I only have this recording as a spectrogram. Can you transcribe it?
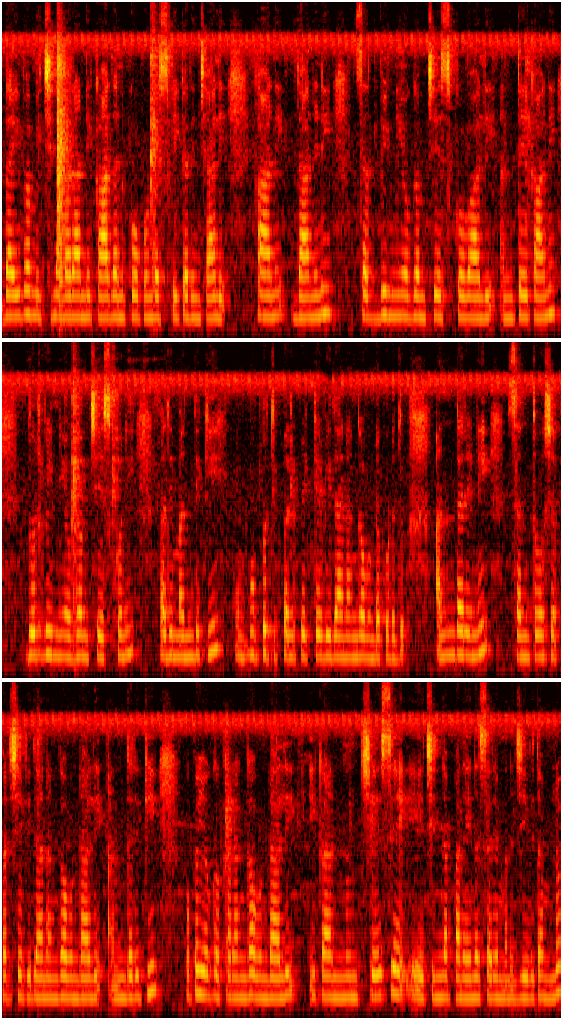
దైవం ఇచ్చిన వరాన్ని కాదనుకోకుండా స్వీకరించాలి. కానీ దానిని సద్వినియోగం చేసుకోవాలి. అంతేకాని దుర్వినియోగం చేసుకొని పది మందికి ముప్పు తిప్పలు పెట్టే విధానంగా ఉండకూడదు. అందరినీ సంతోషపరిచే విధానంగా ఉండాలి. అందరికీ ఉపయోగకరంగా ఉండాలి. ఇక నుంచి చేసే ఏ చిన్న పనైనా సరే మన జీవితంలో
